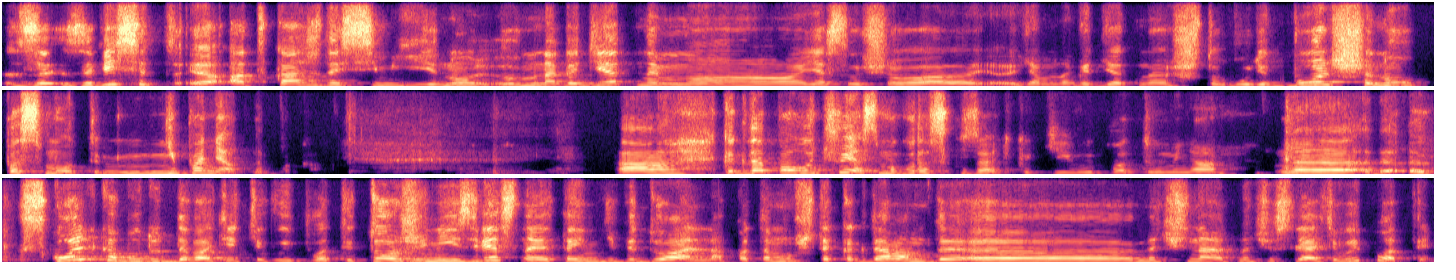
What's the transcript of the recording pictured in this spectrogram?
Зависит э, от каждой семьи. Ну, многодетным, э, я слышала, я многодетная, что будет больше, ну, посмотрим, непонятно пока. А, Когда получу, я смогу рассказать, какие выплаты у меня. Э, э, Сколько будут давать эти выплаты, тоже неизвестно, это индивидуально, потому что когда вам э, начинают начислять выплаты,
